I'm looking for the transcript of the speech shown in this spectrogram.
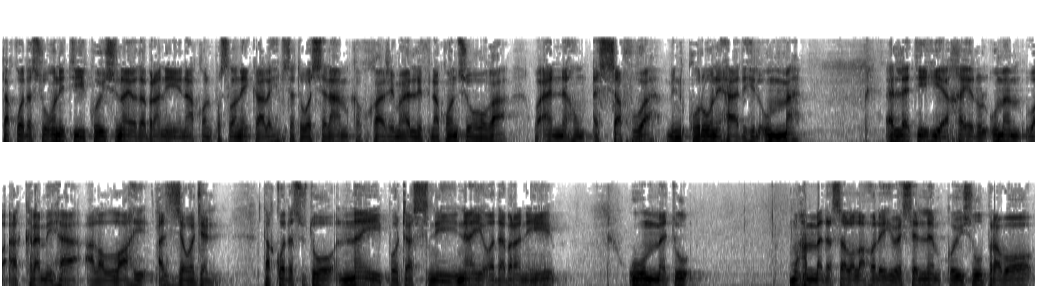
tako da su oni ti koji su najodabraniji nakon poslanika alaihim sallatu wasalam kako kaže muallif na koncu ovoga wa annahum as-safwa min kuruni hadhihi al-ummah التي هي خير الأمم وأكرمها على الله عز وجل تقول ستو ناي بوتسني ناي أدبرني أمة محمد صلى الله عليه وسلم كوي سو برavo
